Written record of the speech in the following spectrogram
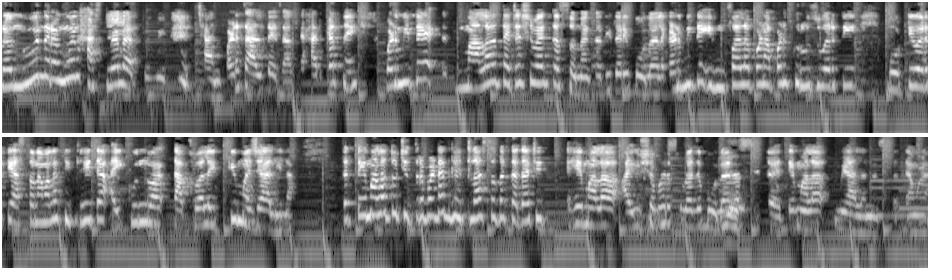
रंगवून रंगवून हसलेला तुम्ही. छान पण चालतंय चालतंय. हरकत नाही. पण मी ते मला त्याच्याशिवाय कसं ना कधीतरी बोलायला. कारण मी ते इन्फाला पण आपण क्रूज वरती बोटीवरती असताना मला तिथे ते ऐकून दाखवायला इतकी मजा आली ना. तर ते मला तू चित्रपटात घेतलं असतं तर कदाचित हे मला आयुष्यभर तुला जे बोलायला मिळतंय ते मला मिळालं नसतं. त्यामुळे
